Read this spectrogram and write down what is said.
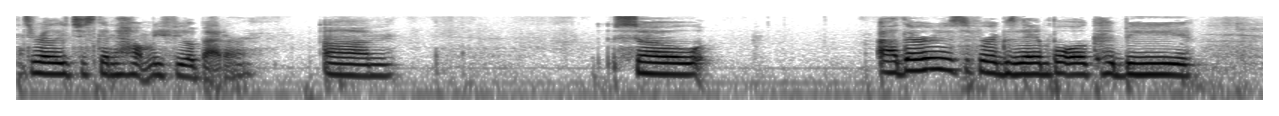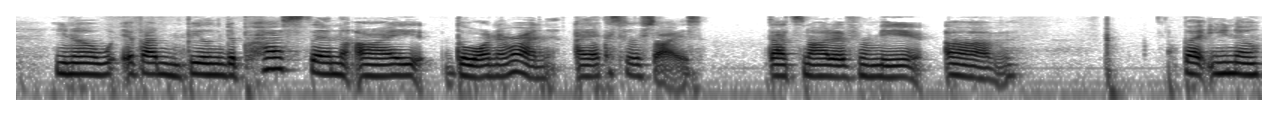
it's really just going to help me feel better. Um, so, others, for example, could be, you know, if I'm feeling depressed, then I go on a run, I exercise. That's not it for me. Um, but, you know,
